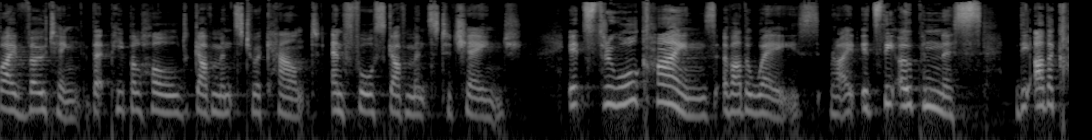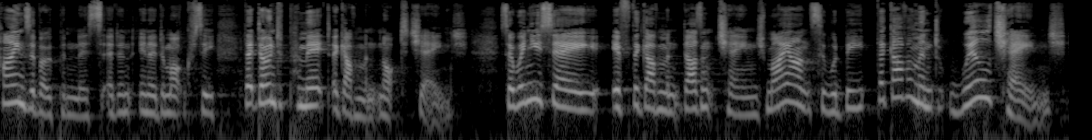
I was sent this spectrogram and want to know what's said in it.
by voting that people hold governments to account and force governments to change. It's through all kinds of other ways, right? It's the openness, the other kinds of openness in a democracy that don't permit a government not to change. So when you say, if the government doesn't change, my answer would be, the government will change.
